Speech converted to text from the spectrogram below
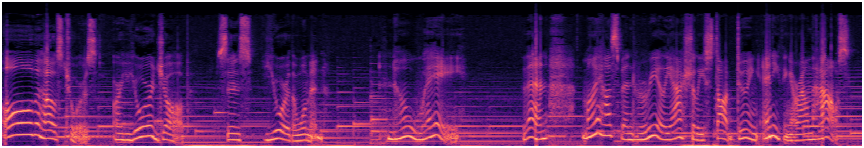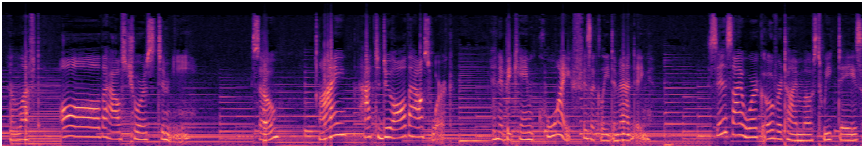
all the house chores are your job since you're the woman. No way. Then, my husband really actually stopped doing anything around the house and left all the house chores to me. So, I had to do all the housework, and it became quite physically demanding. Since I work overtime most weekdays,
